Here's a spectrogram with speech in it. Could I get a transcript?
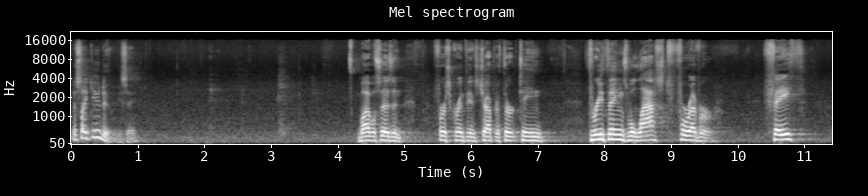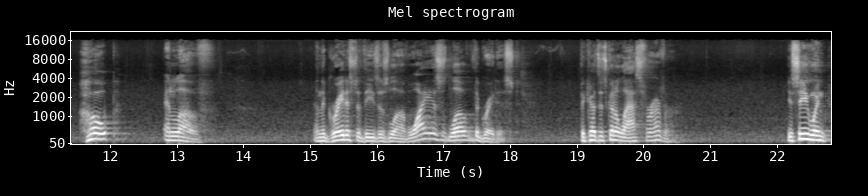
just like you do, you see. The Bible says in 1 Corinthians chapter 13, three things will last forever faith, hope, and love. And the greatest of these is love. Why is love the greatest? Because it's going to last forever. You see, when,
